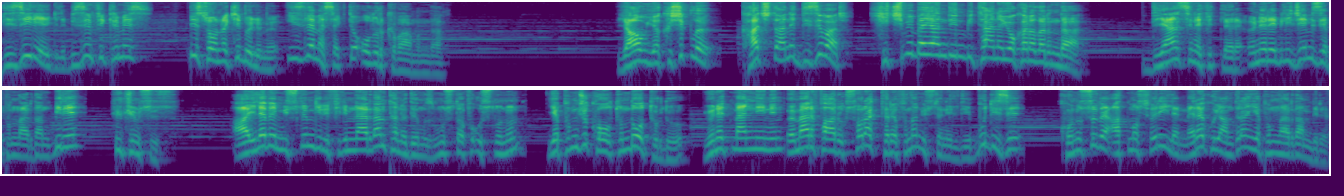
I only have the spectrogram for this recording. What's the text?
Diziyle ilgili bizim fikrimiz bir sonraki bölümü izlemesek de olur kıvamında. Yav yakışıklı kaç tane dizi var? Hiç mi beğendiğin bir tane yok aralarında? Diyen sinefitlere önerebileceğimiz yapımlardan biri Hükümsüz. Aile ve Müslüm gibi filmlerden tanıdığımız Mustafa Uslu'nun yapımcı koltuğunda oturduğu, yönetmenliğinin Ömer Faruk Sorak tarafından üstlenildiği bu dizi, konusu ve atmosferiyle merak uyandıran yapımlardan biri.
